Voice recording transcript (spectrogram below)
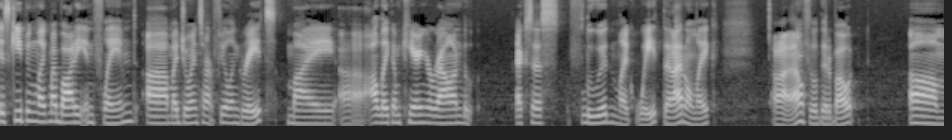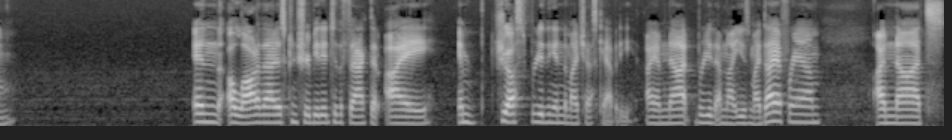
is keeping like my body inflamed. Uh, my joints aren't feeling great. My uh, I like I'm carrying around excess fluid and like weight that I don't like. Uh, I don't feel good about. Um, and a lot of that is contributed to the fact that I am just breathing into my chest cavity. I am not breathing. I'm not using my diaphragm. I'm not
